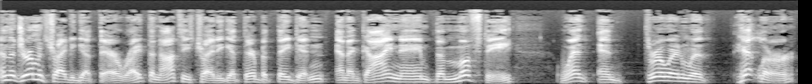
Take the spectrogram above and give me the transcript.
and the Germans tried to get there, right? The Nazis tried to get there, but they didn't. And a guy named the Mufti went and threw in with Hitler,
